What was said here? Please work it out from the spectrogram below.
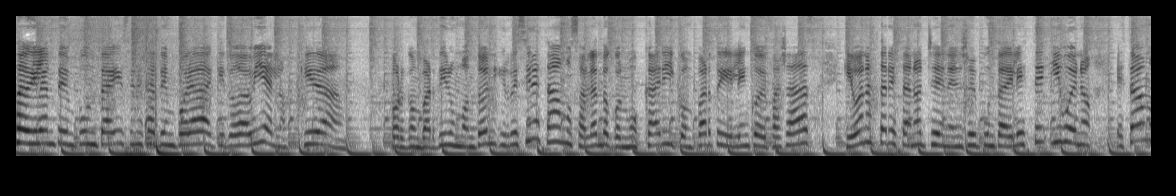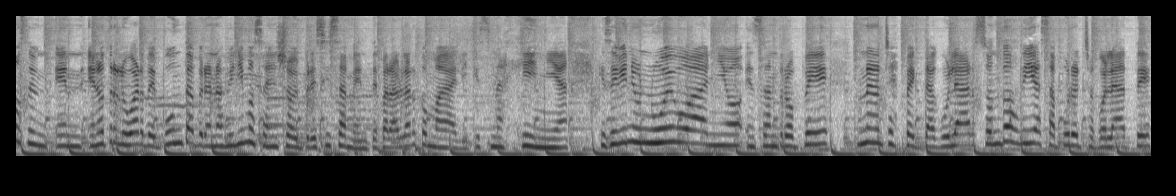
adelante en Punta Es en esta temporada que todavía nos queda por compartir un montón. Y recién estábamos hablando con Muscari y con parte del elenco de Falladas que van a estar esta noche en Enjoy Punta del Este. Y bueno, estábamos en, otro lugar de Punta, pero nos vinimos a Enjoy precisamente para hablar con Magali, que es una genia, que se viene un nuevo año en San Tropez, una noche espectacular. Son dos días a puro chocolate.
